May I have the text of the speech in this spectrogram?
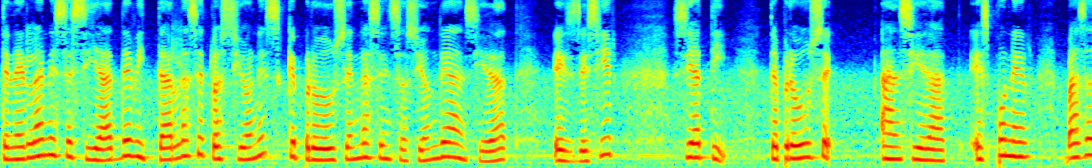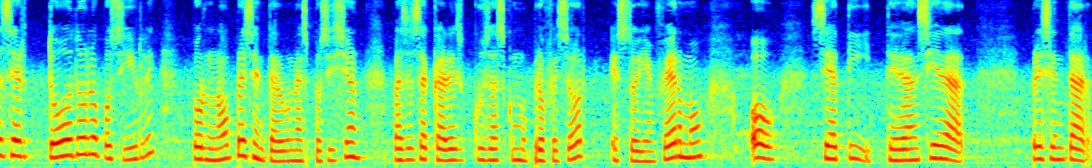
tener la necesidad de evitar las situaciones que producen la sensación de ansiedad, es decir, si a ti te produce ansiedad exponer, vas a hacer todo lo posible por no presentar una exposición, vas a sacar excusas como profesor, estoy enfermo, o si a ti te da ansiedad presentar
